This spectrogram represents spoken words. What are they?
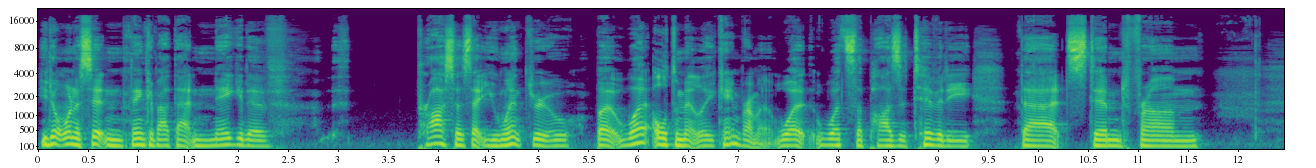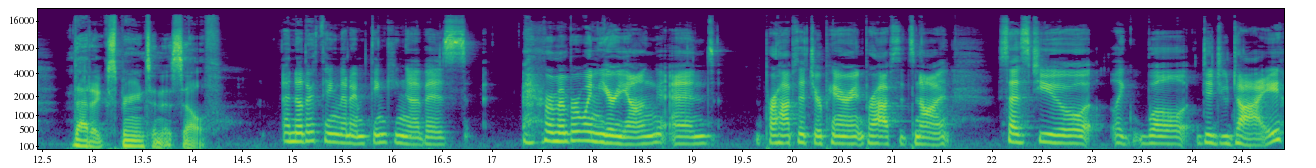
you don't want to sit and think about that negative process that you went through, but what ultimately came from it? What what's the positivity that stemmed from that experience in itself? Another thing that I'm thinking of is remember when you're young and perhaps it's your parent, perhaps it's not, says to you, like, well, did you die?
